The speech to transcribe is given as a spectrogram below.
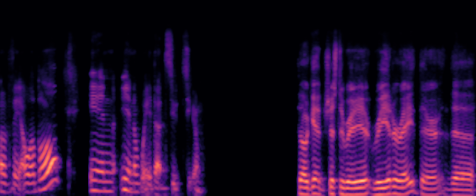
available in in a way that suits you. So again, just to re- reiterate, there the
